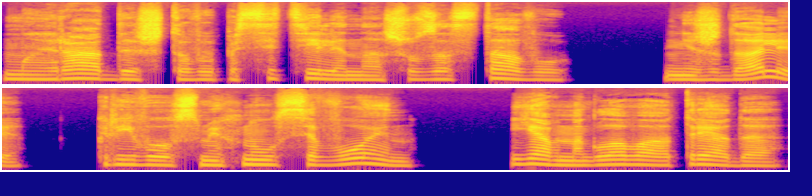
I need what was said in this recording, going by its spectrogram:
«Мы рады, что вы посетили нашу заставу. Не ждали?» Криво усмехнулся воин, явно глава отряда.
